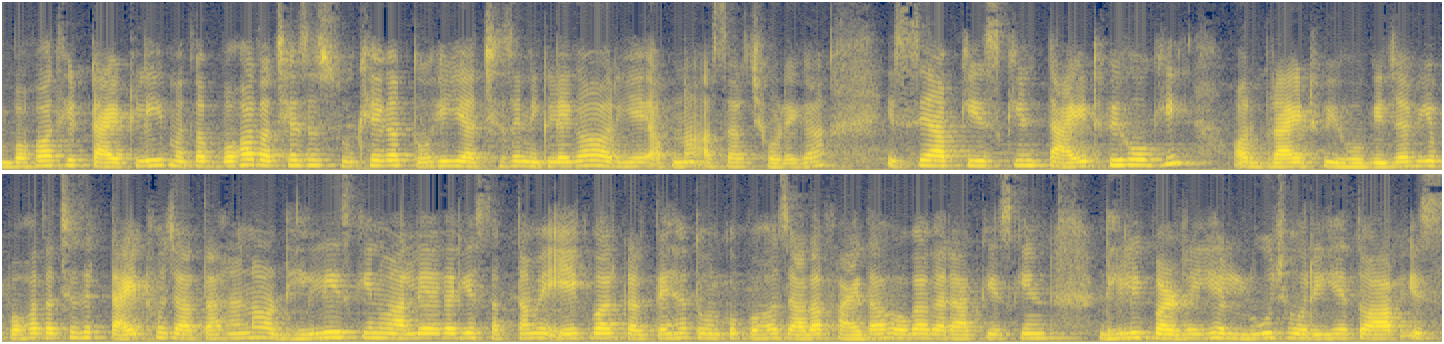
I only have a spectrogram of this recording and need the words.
बहुत ही टाइटली मतलब बहुत अच्छे से सूखेगा तो ही ये अच्छे से निकलेगा और ये अपना असर छोड़ेगा। इससे आपकी स्किन टाइट भी होगी और ब्राइट भी होगी। जब ये बहुत अच्छे से टाइट हो जाता है ना और ढीली स्किन वाले अगर ये सप्ताह में एक बार करते हैं तो उनको बहुत ज़्यादा फ़ायदा होगा। अगर आपकी स्किन ढीली पड़ रही है, लूज हो रही है तो आप इस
